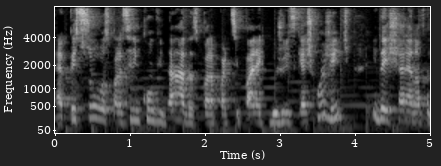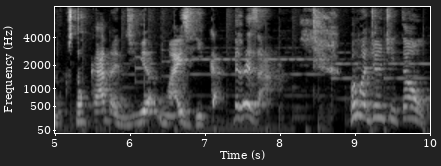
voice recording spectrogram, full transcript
é, pessoas para serem convidadas para participarem aqui do Juriscast com a gente e deixarem a nossa discussão cada dia mais rica. Beleza? Vamos adiante então,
